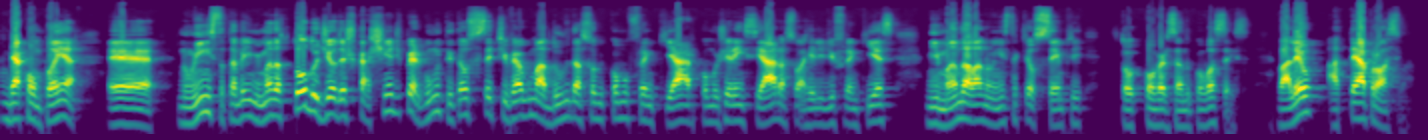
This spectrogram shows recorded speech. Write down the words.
Me acompanha é, no Insta também, me manda todo dia, eu deixo caixinha de pergunta, então se você tiver alguma dúvida sobre como franquear, como gerenciar a sua rede de franquias, me manda lá no Insta que eu sempre estou conversando com vocês. Valeu, até a próxima!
